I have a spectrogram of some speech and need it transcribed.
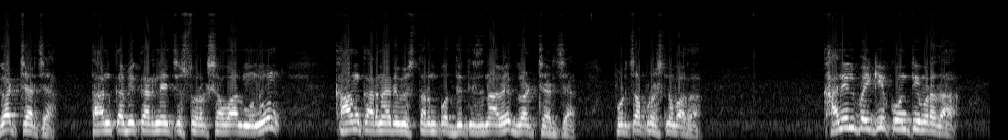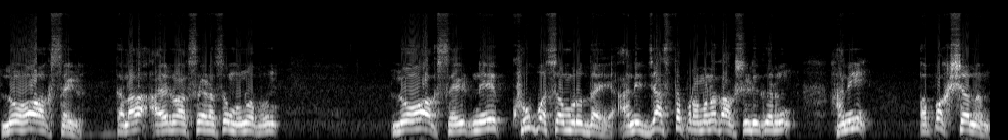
गट चर्चा. ताण कमी करण्याचे सुरक्षा वाल म्हणून काम करणाऱ्या विस्तारण पद्धतीचं नाव आहे गट चर्चा. पुढचा प्रश्न बघा. खालीलपैकी कोणती मृदा? लोह ऑक्साईड. त्याला आयर्न ऑक्साईड असं म्हणू आपण. लोह ऑक्साईडने खूप समृद्ध आहे आणि जास्त प्रमाणात ऑक्सिडीकरण आणि अपक्षलन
